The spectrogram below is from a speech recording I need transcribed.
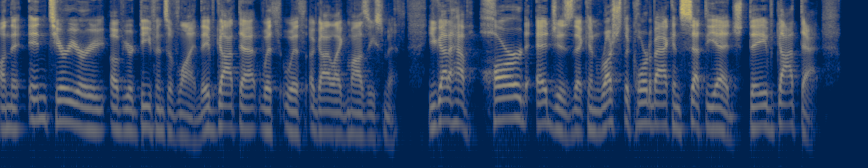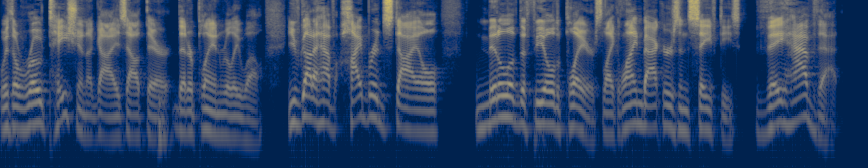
on the interior of your defensive line. They've got that with with a guy like Mazi Smith. You got to have hard edges that can rush the quarterback and set the edge. They've got that with a rotation of guys out there that are playing really well. You've got to have hybrid style middle of the field players like linebackers and safeties. They have that.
